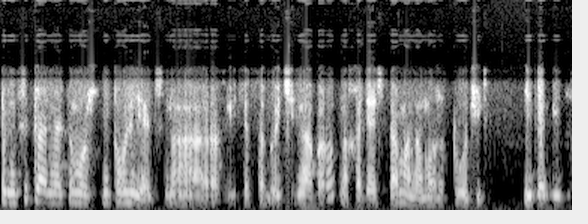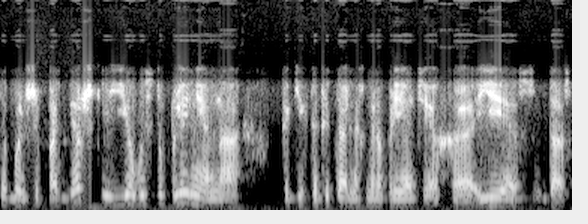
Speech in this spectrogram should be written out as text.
принципиально это может не повлиять на развитие событий. Наоборот, находясь там, она может получить и добиться большей поддержки. Ее выступление на каких-то официальных мероприятиях э, ЕС даст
